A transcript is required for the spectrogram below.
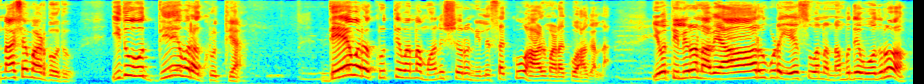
ನಾಶ ಮಾಡ್ಬೋದು. ಇದು ದೇವರ ಕೃತ್ಯ. ದೇವರ ಕೃತ್ಯವನ್ನು ಮನುಷ್ಯರು ನಿಲ್ಲಿಸೋಕ್ಕೂ ಹಾಳು ಮಾಡೋಕ್ಕೂ ಆಗಲ್ಲ. ಇವತ್ತಿಲ್ಲಿರೋ ನಾವ್ಯಾರೂ ಕೂಡ ಯೇಸುವನ್ನು ನಂಬದೇ ಹೋದರೂ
